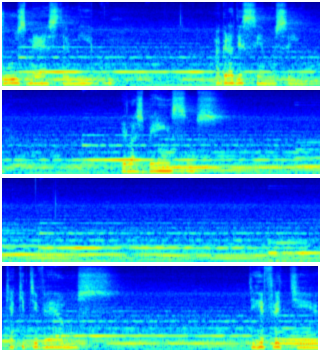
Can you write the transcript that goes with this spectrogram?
Jesus, Mestre, amigo, agradecemos, Senhor, pelas bênçãos, que aqui tivemos de refletir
